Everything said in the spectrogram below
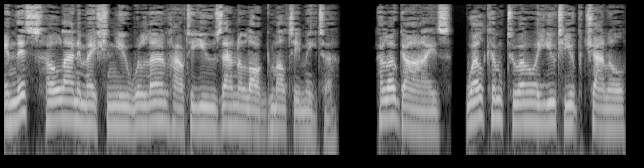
In this whole animation you will learn how to use analog multimeter. Hello guys, welcome to our YouTube channel,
